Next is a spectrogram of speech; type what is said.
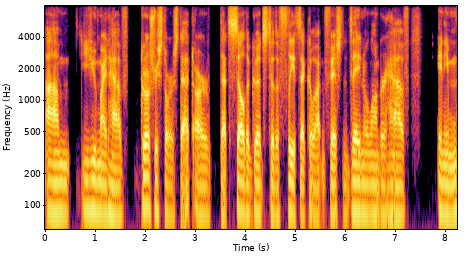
um, you might have grocery stores that are that sell the goods to the fleets that go out and fish, they no longer have any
